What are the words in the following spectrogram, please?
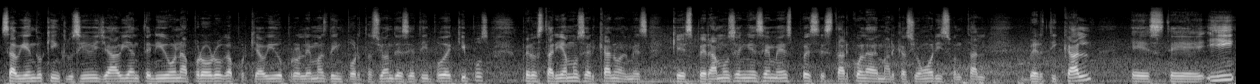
sabiendo que inclusive ya habían tenido una prórroga porque ha habido problemas de importación de ese tipo de equipos, pero estaríamos cercano al mes, que esperamos en ese mes pues estar con la demarcación horizontal, vertical, este, y,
